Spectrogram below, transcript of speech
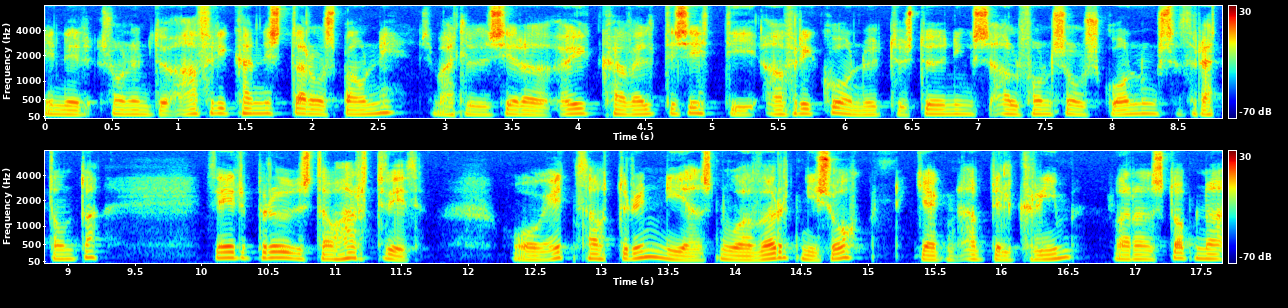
Hinnir svo nefndu afrikanistar á Spáni sem ætluðu sér að auka veldi sitt í Afríku og nutu stuðnings Alfonsós konungs 13. Þeir bröðust á hart við og einn þátturinn í að snúa vörn í sókn gegn Abdel Krím var að stopna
